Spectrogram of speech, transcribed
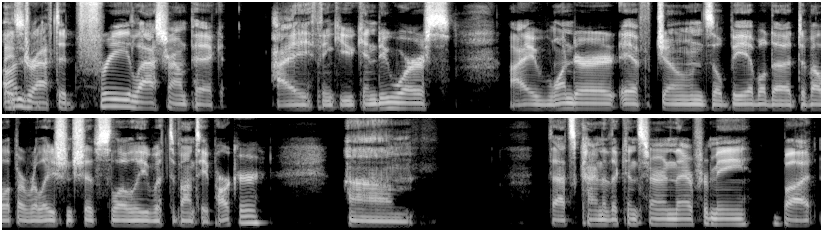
Basically. undrafted, free last round pick. I think you can do worse. I wonder if Jones will be able to develop a relationship slowly with DeVante Parker. Um, that's kind of the concern there for me. But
